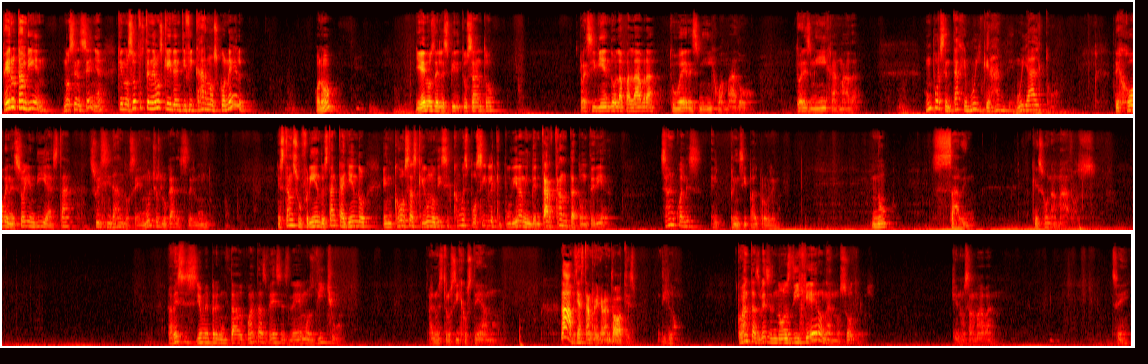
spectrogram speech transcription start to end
Pero también nos enseña que nosotros tenemos que identificarnos con Él. ¿O no? Llenos del Espíritu Santo, recibiendo la palabra, tú eres mi hijo amado, tú eres mi hija amada. Un porcentaje muy grande, muy alto de jóvenes hoy en día está suicidándose en muchos lugares del mundo. Están sufriendo, están cayendo en cosas que uno dice, ¿cómo es posible que pudieran inventar tanta tontería? ¿Saben cuál es principal problema. No saben que son amados. A veces yo me he preguntado cuántas veces le hemos dicho a nuestros hijos te amo. No, pues ya están re grandotes. Dilo. ¿Cuántas veces nos dijeron a nosotros que nos amaban? ¿Sí?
